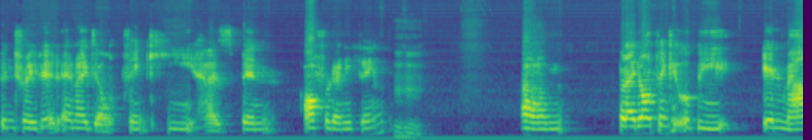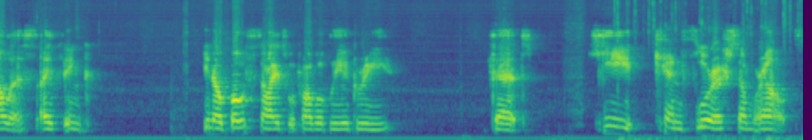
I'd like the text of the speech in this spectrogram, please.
been traded, and I don't think he has been offered anything. Mm-hmm. Um, but I don't think it will be in malice. I think, you know, both sides will probably agree that he can flourish somewhere else.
